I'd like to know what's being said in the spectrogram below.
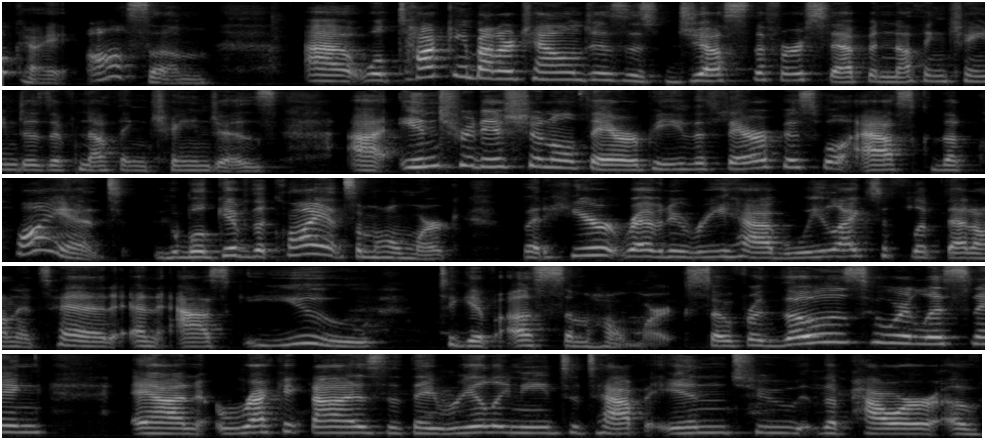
Okay awesome uh, well, talking about our challenges is just the first step, and nothing changes if nothing changes. Uh, in traditional therapy, the therapist will ask the client, will give the client some homework. But here at Revenue Rehab, we like to flip that on its head and ask you to give us some homework. So, for those who are listening and recognize that they really need to tap into the power of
